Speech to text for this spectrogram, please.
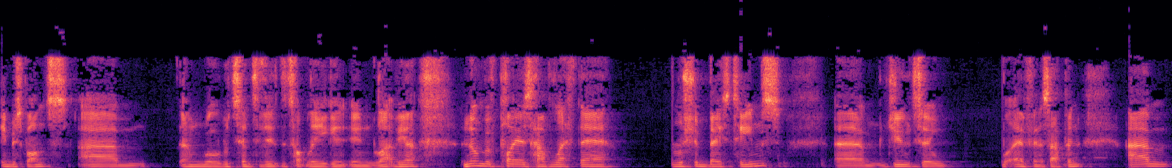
in response um, and will return to the, the top league in, in, Latvia. A number of players have left their Russian based teams um, due to well, everything that's happened. Um,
